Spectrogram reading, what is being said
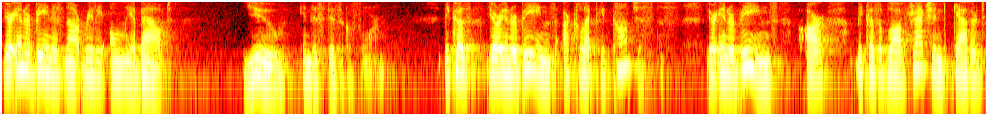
Your inner being is not really only about you in this physical form. Because your inner beings are collective consciousness. Your inner beings are because of law of attraction gathered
